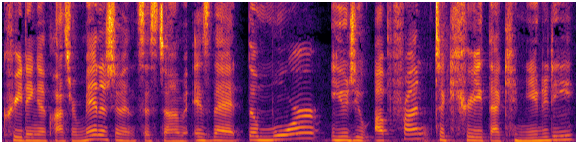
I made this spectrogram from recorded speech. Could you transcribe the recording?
creating a classroom management system is that the more you do upfront to create that community,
